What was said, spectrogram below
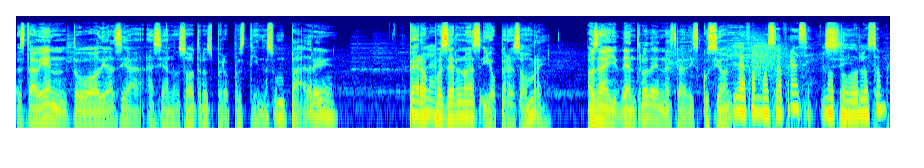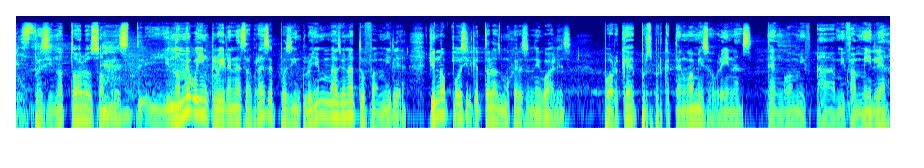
está bien tu odio hacia, hacia nosotros, pero pues tienes un padre. Pero Claro. pues él no es, y yo, pero es hombre. O sea, y dentro de nuestra discusión, La famosa frase, no Sí. todos los hombres. pues si no todos los hombres, no me voy a incluir en esa frase, pues incluye más bien a tu familia. Yo no puedo decir que todas las mujeres son iguales. ¿Por qué? Pues porque tengo a mis sobrinas, tengo a mi, a mi familia.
